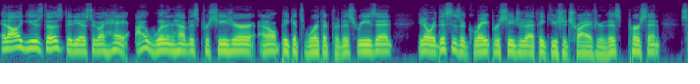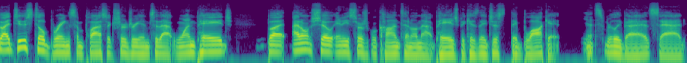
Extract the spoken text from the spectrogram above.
And I'll use those videos to go hey I wouldn't have this procedure. I don't think it's worth it for this reason you know or this is a great procedure that I think you should try if you're this person. So I do still bring some plastic surgery into that one page but I don't show any surgical content on that page because they just they block it. Yeah. it's really bad. It's sad.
